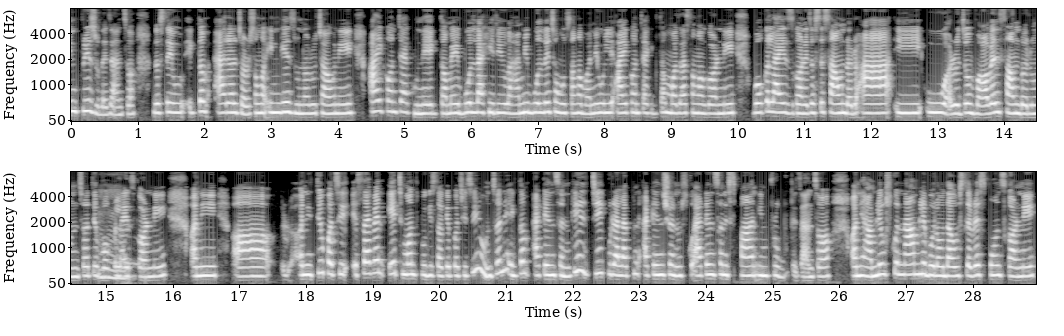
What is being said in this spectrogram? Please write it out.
इन्क्रिज हुँदै जान्छ। जस्तै ऊ एकदम एडल्टहरूसँग इङ्गेज हुन रुचाउने आई कन्ट्याक्ट हुने एकदमै बोल्दाखेरि हामी बोल्दैछौँ उसँग भने उसले आई कन्ट्याक्ट एकदम मजासँग गर्ने भोकलाइज गर्ने जस्तै साउन्डहरू आ इ ऊहरू जो भावेल साउन्डहरू हुन्छ त्यो भोकलाइज गर्ने। अनि अनि त्यो पछि सेभेन एट मन्थ पुगिसकेपछि चाहिँ हुन्छ नि एकदम एटेन्सन के जे कुरालाई पनि एटेन्सन उसको एटेन्सन स्पान इम्प्रुभ हुँदै जान्छ। अनि हामीले उसको नामले बोलाउँदा उसले रेस्पोन्स गर्ने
